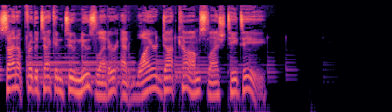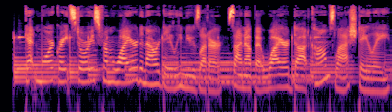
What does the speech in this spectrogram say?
Sign up for the Tech in 2 newsletter at wired.com/tt. Get more great stories from Wired in our daily newsletter. Sign up at wired.com/daily.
